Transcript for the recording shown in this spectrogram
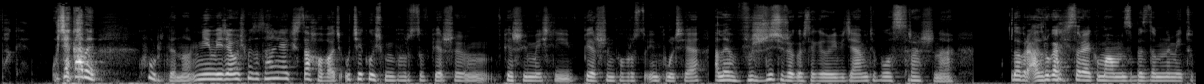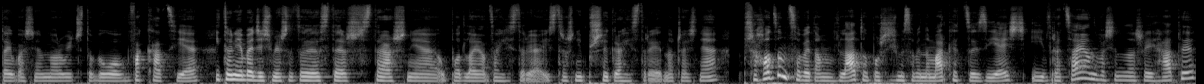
fucking, uciekamy! Kurde, no nie wiedziałyśmy totalnie jak się zachować. Uciekłyśmy po prostu w, pierwszym, w pierwszej myśli, w pierwszym po prostu impulsie, ale w życiu czegoś takiego nie widziałam i to było straszne. Dobra, a druga historia, jaką mam z bezdomnymi tutaj właśnie w Norwich, to było wakacje. I to nie będzie śmieszne, to jest też strasznie upodlająca historia i strasznie przykra historia jednocześnie. Przechodząc sobie tam w lato, poszliśmy sobie na market coś zjeść i wracając właśnie do naszej chaty,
